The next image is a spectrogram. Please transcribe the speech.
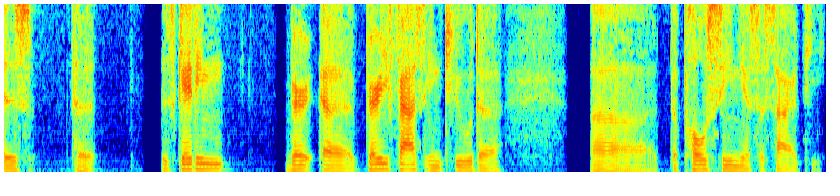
is uh, is getting very uh, very fast into the uh, the post senior society.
